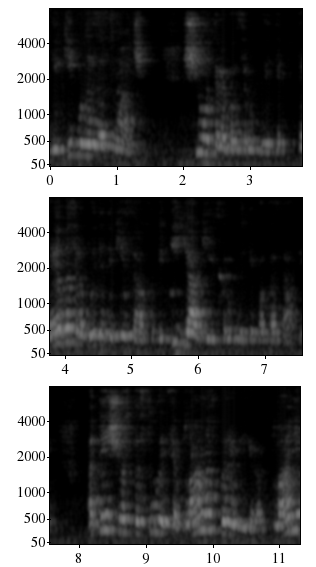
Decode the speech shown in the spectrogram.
які були зазначені. Що треба зробити? Треба зробити такі заходи. І як їх зробити, показати. А те, що стосується планів перевірок, планів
